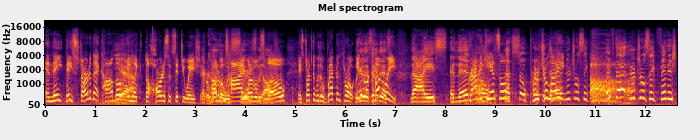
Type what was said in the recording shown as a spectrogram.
And they they started that combo Yeah. in like the hardest of situations That where one of them's was high, one of them's seriously low. awesome. They started with a weapon throw Look into this, look at this. recovery. Nice. And then Gravity oh, cancel? That's so perfect. Neutral light? Ah. neutral sync. If that neutral sync finish,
